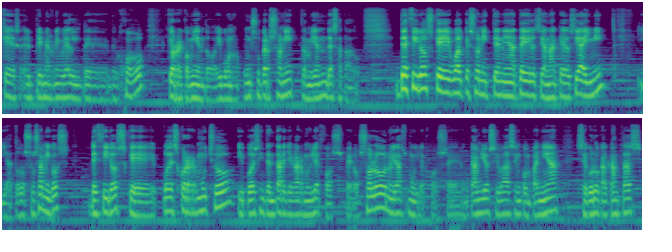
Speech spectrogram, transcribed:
que es el primer nivel del juego, que os recomiendo. Y bueno, un Super Sonic también desatado. Deciros que igual que Sonic tiene a Tails y a Knuckles y a Amy, y a todos sus amigos, deciros que puedes correr mucho y puedes intentar llegar muy lejos, pero solo no irás muy lejos. Eh. En cambio, si vas en compañía, seguro que alcanzas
